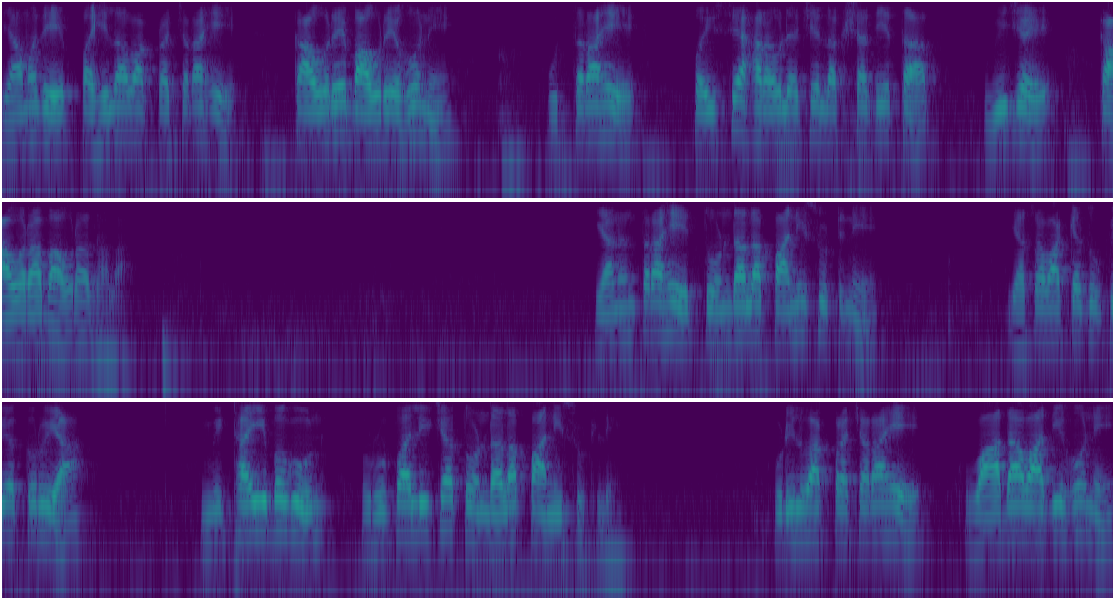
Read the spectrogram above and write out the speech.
यामध्ये पहिला वाक्प्रचार आहे कावरे बावरे होणे. उत्तर आहे पैसे हरवल्याचे लक्षात येताच विजय कावरा बावरा झाला. यानंतर आहे तोंडाला पाणी सुटणे. याचा वाक्यात उपयोग करूया. मिठाई बघून रुपालीच्या तोंडाला पाणी सुटले. पुढील वाक्प्रचार आहे वादावादी होणे.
